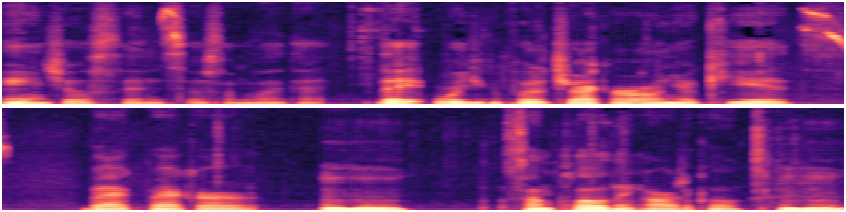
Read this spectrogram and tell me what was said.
AngelSense or something like that. They where you can put a tracker on your kids' backpack or Mm-hmm. some clothing article. Mm-hmm.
